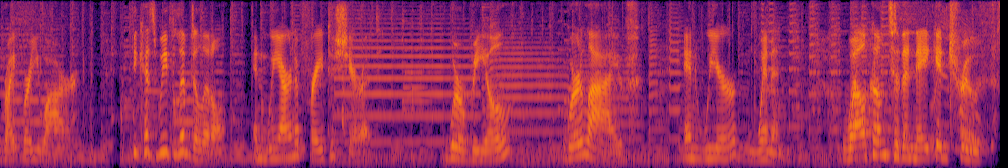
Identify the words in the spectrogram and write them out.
right where you are. Because we've lived a little and we aren't afraid to share it. We're real, we're live, and we're women. Welcome to the Naked Truth.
